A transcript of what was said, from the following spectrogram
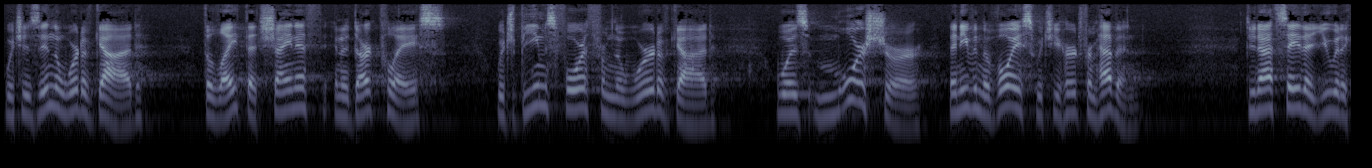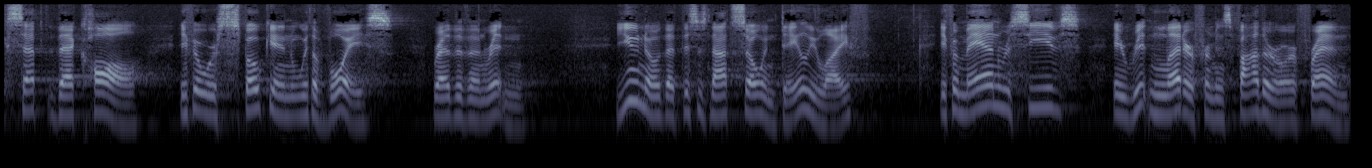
which is in the word of God, the light that shineth in a dark place, which beams forth from the word of God, was more sure than even the voice which he heard from heaven. Do not say that you would accept that call if it were spoken with a voice rather than written. You know that this is not so in daily life. If a man receives a written letter from his father or a friend,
